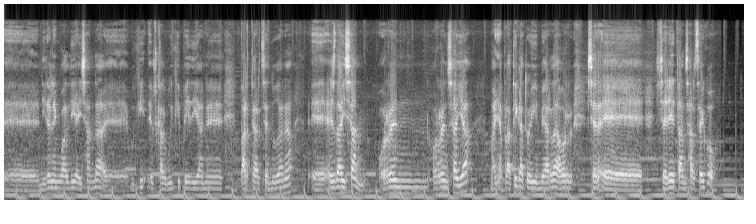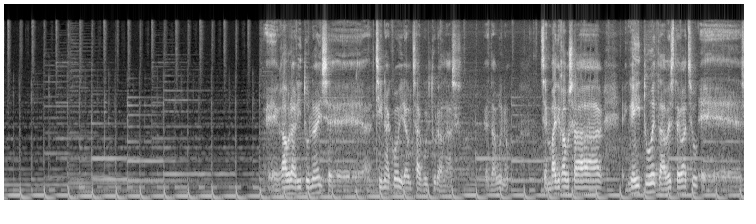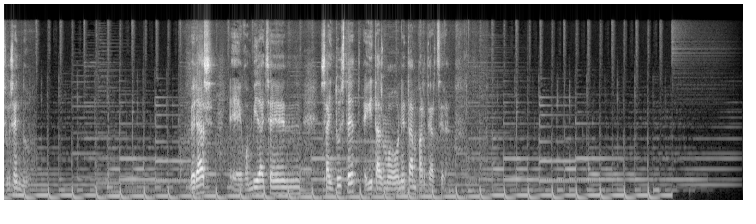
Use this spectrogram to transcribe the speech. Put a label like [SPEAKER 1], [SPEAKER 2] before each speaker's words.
[SPEAKER 1] Eh, nire lengo aldia izan da e, wiki, Euskal Wikipedian e, parte hartzen dudana. E, ez da izan horren horren zaila baina praktikatu egin behar da hor zer, e, zeretan sartzeko. E, gaur aritu naiz e, txinako irautza kulturalaz. Eta bueno, zenbait gauza gehitu eta beste batzuk e, zuzendu. Beraz, e, gonbidatzen zaintuztet egitasmo honetan parte hartzera.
